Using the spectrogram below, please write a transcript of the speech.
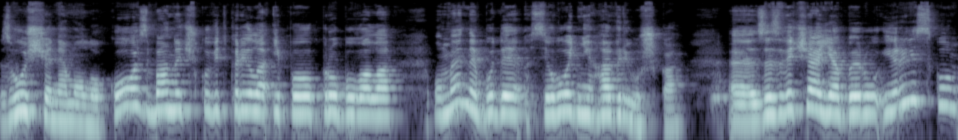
згущене молоко, ось баночку відкрила і попробувала. У мене буде сьогодні гаврюшка. Е, Зазвичай я беру і риску,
